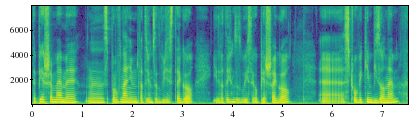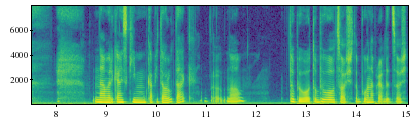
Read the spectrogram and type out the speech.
te pierwsze memy y, z porównaniem 2020 i 2021 e, z człowiekiem bizonem na amerykańskim Kapitolu, tak? To, no, to było, to było coś, to było naprawdę coś.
